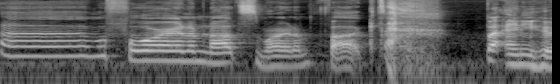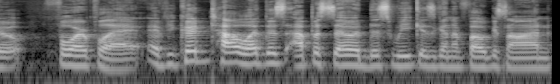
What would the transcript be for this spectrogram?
I'm a four and I'm not smart. I'm fucked. but anywho, foreplay. If you couldn't tell what this episode this week is going to focus on,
